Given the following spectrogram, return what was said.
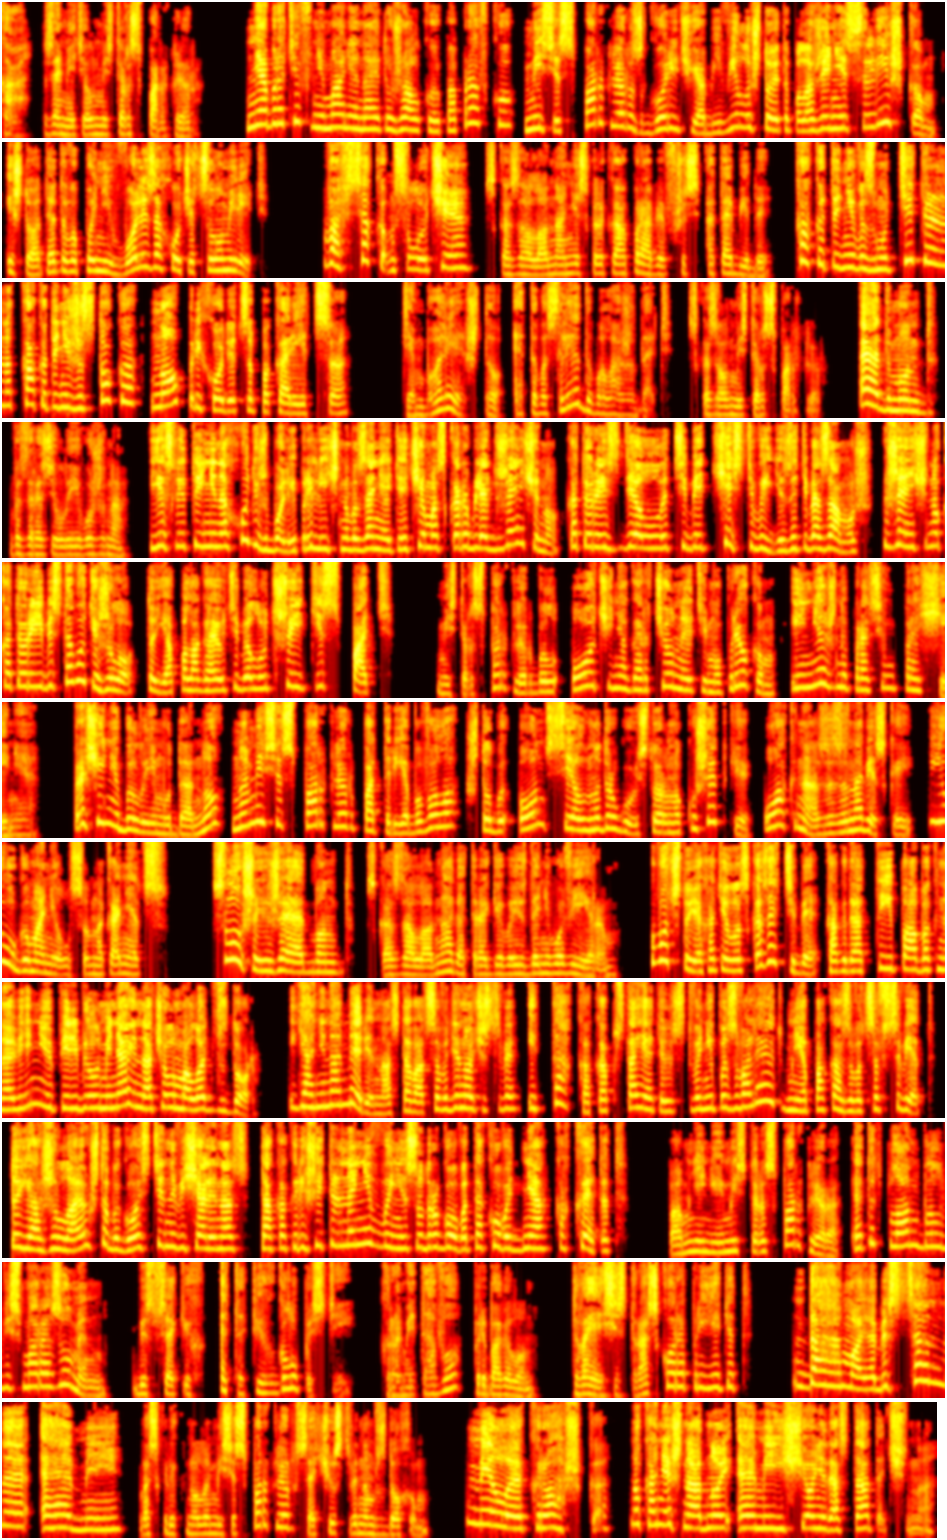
«Пока», — заметил мистер Спарклер. Не обратив внимания на эту жалкую поправку, миссис Спарклер с горечью объявила, что это положение слишком и что от этого поневоле захочется умереть. «Во всяком случае», — сказала она, несколько оправившись от обиды, «как это не возмутительно, как это не жестоко, но приходится покориться». «Тем более, что этого следовало ожидать», — сказал мистер Спарклер. «Эдмунд», — возразила его жена, «если ты не находишь более приличного занятия, чем оскорблять женщину, которая сделала тебе честь, выйдя за тебя замуж, женщину, которой и без того тяжело, то я полагаю, тебе лучше идти спать». Мистер Спарклер был очень огорчен этим упреком и нежно просил прощения. Прощение было ему дано, но миссис Парклер потребовала, чтобы он сел на другую сторону кушетки у окна за занавеской и угомонился, наконец. «Слушай же, Эдмонд», — сказала она, дотрагиваясь до него веером, «вот что я хотела сказать тебе, когда ты по обыкновению перебил меня и начал молоть вздор. Я не намерена оставаться в одиночестве, и так как обстоятельства не позволяют мне показываться в свет, то я желаю, чтобы гости навещали нас, так как решительно не вынесу другого такого дня, как этот». По мнению мистера Спарклера, этот план был весьма разумен, без всяких этаких глупостей. «Кроме того», — прибавил он, — «твоя сестра скоро приедет». «Да, моя бесценная Эми!» — воскликнула миссис Спарклер с сочувственным вздохом. «Милая крошка! Но, конечно, одной Эми еще недостаточно.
